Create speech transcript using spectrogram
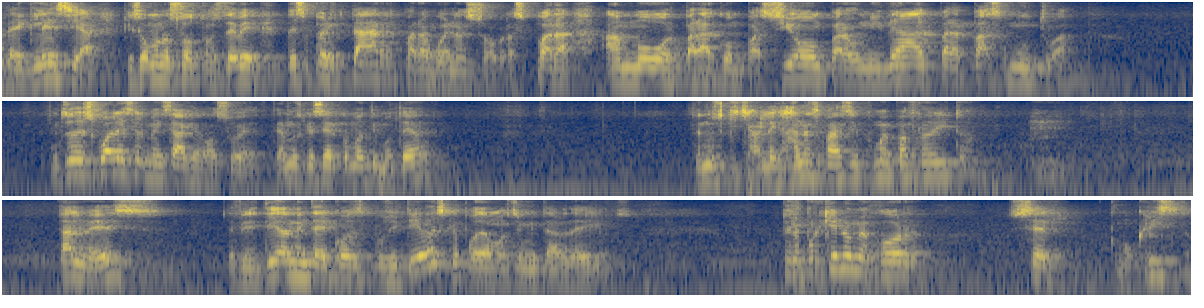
La iglesia, que somos nosotros, debe despertar para buenas obras, para amor, para compasión, para unidad, para paz mutua. Entonces, ¿cuál es el mensaje, Josué? ¿Tenemos que ser como Timoteo? ¿Tenemos que echarle ganas para ser como Epafrodito? Tal vez, definitivamente hay cosas positivas que podemos imitar de ellos. Pero ¿por qué no mejor ser como Cristo?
